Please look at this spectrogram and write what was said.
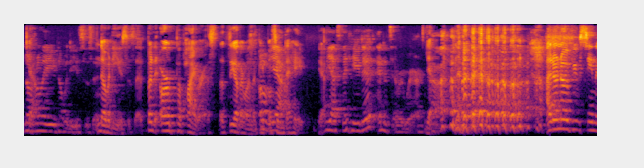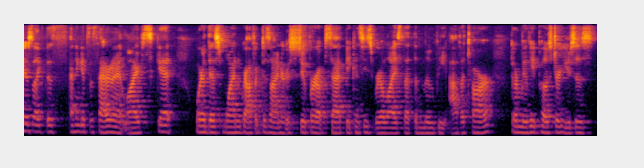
Yeah. normally nobody uses it. Nobody uses it, but or papyrus. That's the other one that Oh, people yeah. seem to hate. Yeah. Yes, they hate it, and it's everywhere. Yeah. I don't know if you've seen. There's like this. I think it's a Saturday Night Live skit where this one graphic designer is super upset because he's realized that the movie Avatar, their movie poster uses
